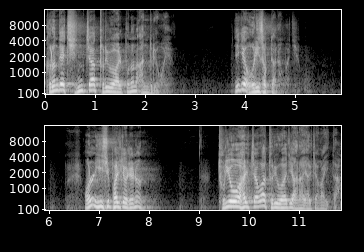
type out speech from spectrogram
그런데 진짜 두려워할 분은 안 두려워해요. 이게 어리석다는 거죠. 오늘 28절에는 두려워할 자와 두려워하지 않아야 할 자가 있다.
